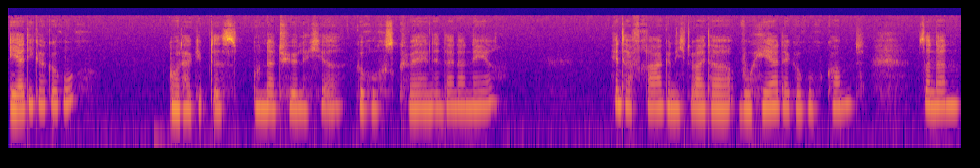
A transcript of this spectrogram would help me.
erdiger Geruch oder gibt es unnatürliche Geruchsquellen in deiner Nähe? Hinterfrage nicht weiter, woher der Geruch kommt, sondern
